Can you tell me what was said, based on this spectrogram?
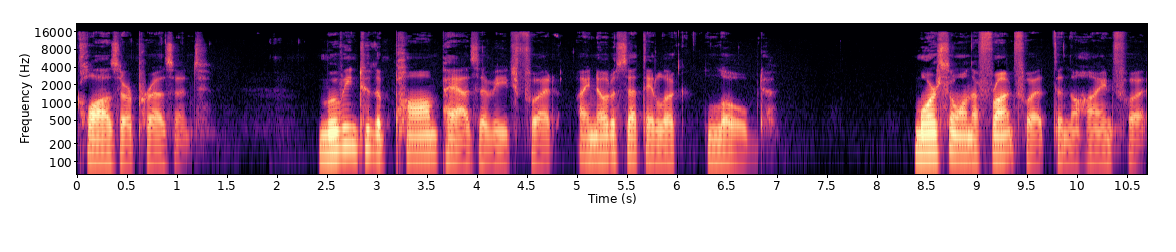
claws are present. Moving to the palm pads of each foot, I notice that they look lobed, more so on the front foot than the hind foot.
